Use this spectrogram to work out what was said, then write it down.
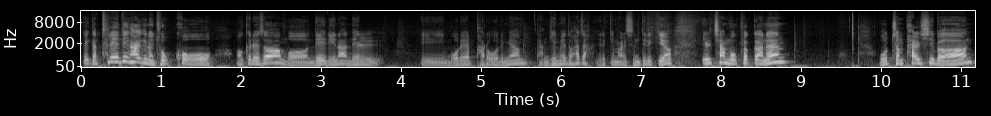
그러니까 트레이딩 하기는 좋고 어, 그래서 뭐 내일이나 내일 이 모레 바로 오르면 단기 매도 하자 이렇게 말씀드릴게요. 1차 목표가는 5,080원,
